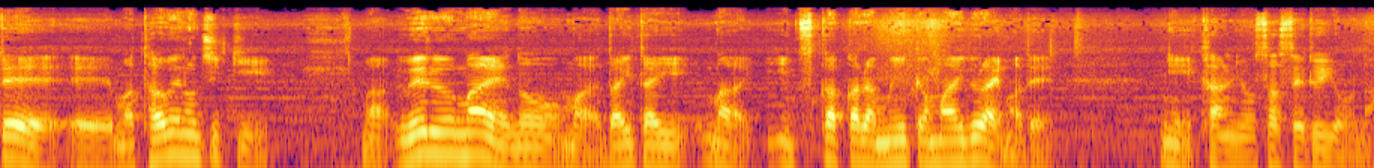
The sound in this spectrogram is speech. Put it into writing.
て、えー、まあ、田植えの時期、まあ、植える前の、まあ、大体、まあ、5日から6日前ぐらいまでに完了させるような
